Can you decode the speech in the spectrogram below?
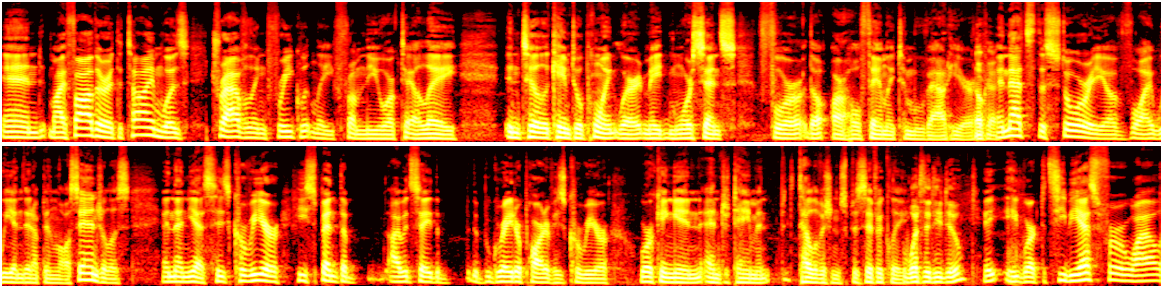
And my father at the time was traveling frequently from New York to LA until it came to a point where it made more sense for the, our whole family to move out here. Okay. And that's the story of why we ended up in Los Angeles. And then, yes, his career, he spent the, I would say, the, the greater part of his career working in entertainment, television specifically. what did he do? He, he worked at CBS for a while.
